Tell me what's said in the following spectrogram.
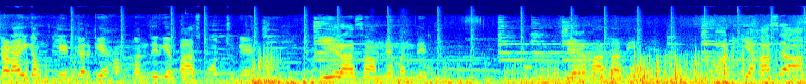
चढ़ाई कंप्लीट करके हम मंदिर के पास पहुँच चुके हैं। ये रहा सामने मंदिर। जय माता दी। और यहाँ से आप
